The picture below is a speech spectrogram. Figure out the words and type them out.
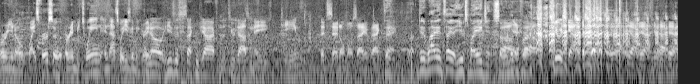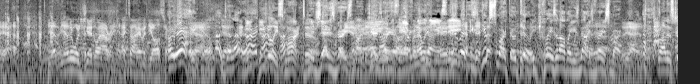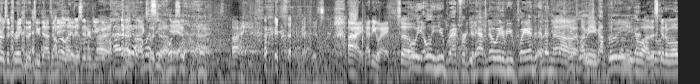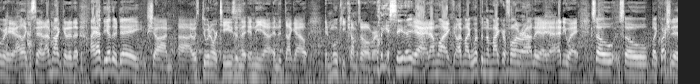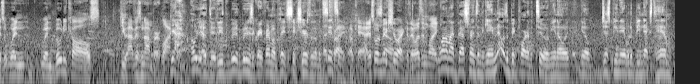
or you know, vice versa, or in between, and that's what he's going to be great You know, he's the second guy from the 2008 team that said almost that exact thing. Did, well, I didn't tell you that Yuke's my agent, so we're Oh, looking for. at. Jewish guy. yeah, yeah, yeah, yeah, yeah. The, oth- the other one's Jed Lowrie. I saw him at the All Star. Oh yeah. There you go. Oh, Jed Lowrie. And All he's, right, he's all right, really all right. smart too. Yeah, Jed is very Yeah, smart. yeah, Jed's he very went to. Stanford. I went to Yeah, UC. but he's- smart though too. He plays it off like he's not. He's very smart. Yeah, Father stirs a drink in the 2008. I'm gonna let this interview go. All right. All right, hang on, I want to see it. I job. want to see it. Yeah, All right, hang on. All right. It's- all right. Anyway, so Only, only you, Bradford, could have no interview planned, and then you got Uh, Youkilis, I mean, you got Booney, I mean, you got. come on, let's get him over here. Like I said, I'm not gonna. I had the other day, Sean. Uh, I was doing Ortiz in the in the uh, in the dugout, and Mookie comes over. Oh, you see. You Yeah, go. and I'm like, I'm like whipping the microphone around. Yeah, yeah. Anyway, so so my question is, when when Booty calls, do you have his number locked Yeah. in? Oh yeah, dude. He's, Booney's a great friend. of mine. I played six years with him at That's right. Okay, I just want to make sure because it wasn't like one of my best friends in the game. That was a big part of it too. You know, you know, just being able to be next to him,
